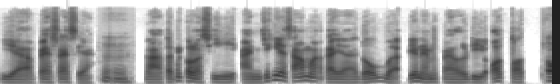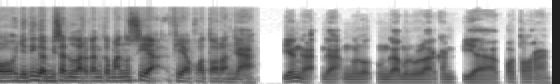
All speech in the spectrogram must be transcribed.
via feses ya. Mm -hmm. Nah, tapi kalau si anjing ya sama kayak domba, dia nempel di otot. Oh, jadi nggak bisa menularkan ke manusia via kotoran ya? Dia nggak nggak nggak menularkan via kotoran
